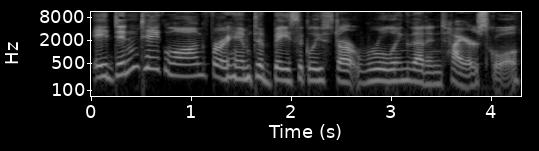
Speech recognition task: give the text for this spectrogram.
It didn't take long for him to basically start ruling that entire school.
